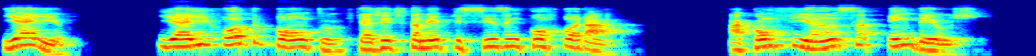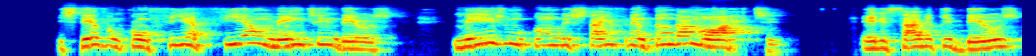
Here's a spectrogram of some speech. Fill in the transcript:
E aí? E aí, outro ponto que a gente também precisa incorporar: a confiança em Deus. Estevão confia fielmente em Deus, mesmo quando está enfrentando a morte. Ele sabe que Deus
